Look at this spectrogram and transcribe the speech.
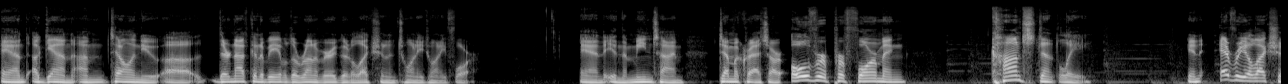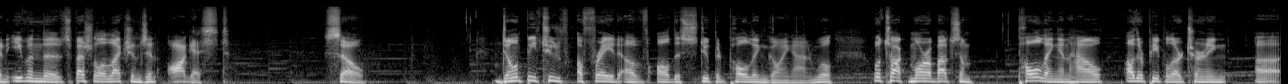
And again, I'm telling you, uh, they're not going to be able to run a very good election in 2024. And in the meantime, Democrats are overperforming constantly in every election, even the special elections in August. So don't be too afraid of all this stupid polling going on. We'll we'll talk more about some polling and how other people are turning uh,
